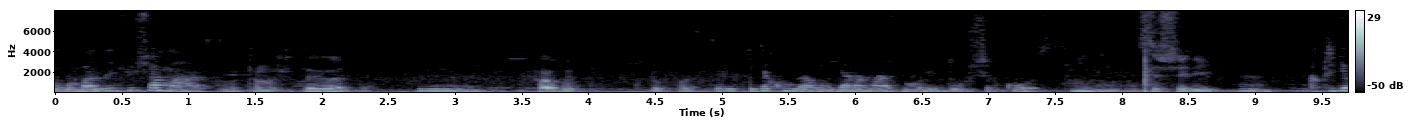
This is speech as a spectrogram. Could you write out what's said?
ngo mbanze nshyushye amazi utuntu ufite warya Mm. twagute kuri positeri ujya kumbwira ngo njyane amazi muri dushe rwose. Nyine ese sheri Mm. Ka tujye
